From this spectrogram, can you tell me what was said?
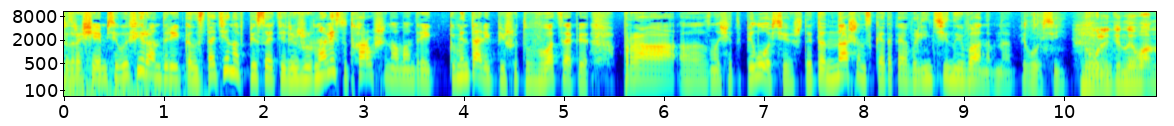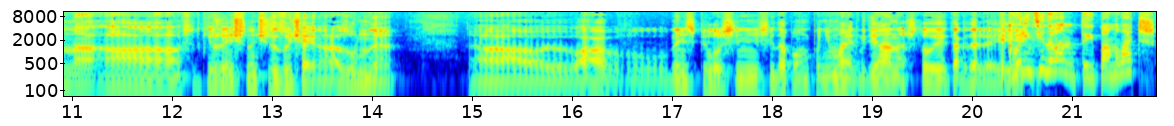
возвращаемся в эфир. Андрей Константинов, писатель и журналист. Тут хороший нам, Андрей, комментарий пишут в WhatsApp про, э, значит, Пелоси, что это нашинская такая Валентина Ивановна Пелоси. Ну, Валентина Ивановна все-таки женщина чрезвычайно разумная. А, а Нэнси Пелоси не всегда, по-моему, понимает, где она, что и так далее. Так И- Валентина Ивановна, ты помладше?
